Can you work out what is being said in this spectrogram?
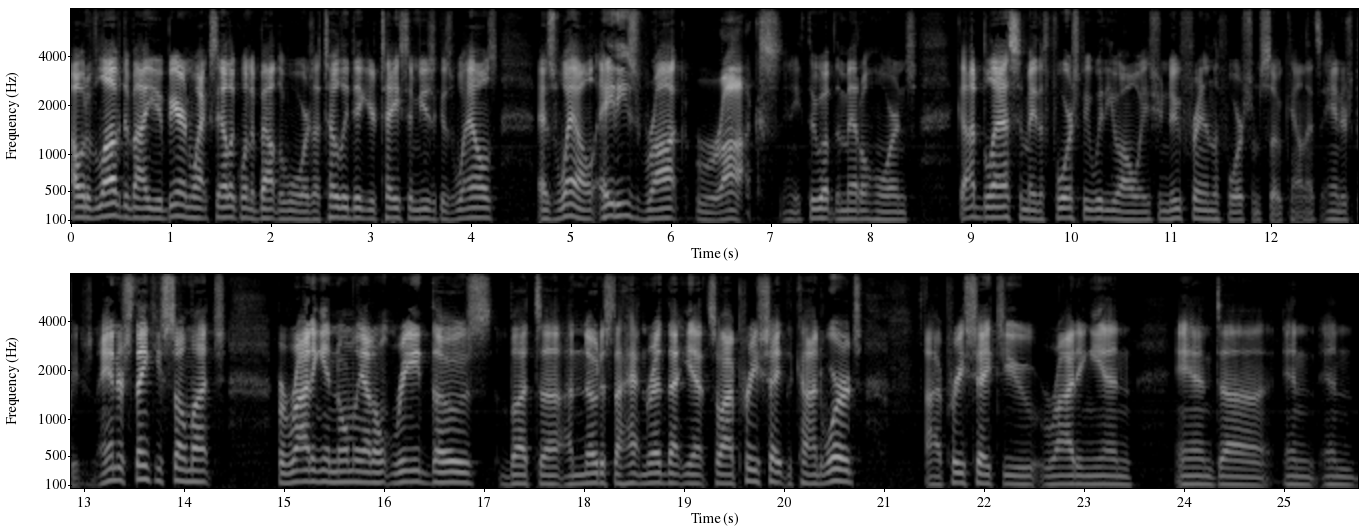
I would have loved to buy you a beer and wax eloquent about the wars. I totally dig your taste in music as well. As well, 80s rock rocks. And he threw up the metal horns. God bless and may the force be with you always. Your new friend in the force from SoCal. That's Anders Peterson. Anders, thank you so much for writing in. Normally I don't read those, but uh, I noticed I hadn't read that yet. So I appreciate the kind words. I appreciate you writing in and uh, and and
